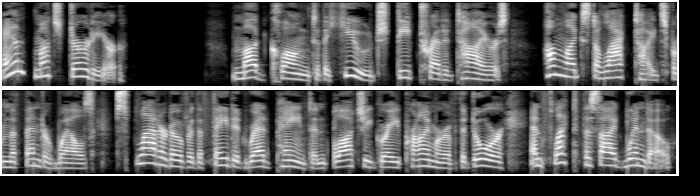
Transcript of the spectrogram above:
and much dirtier. Mud clung to the huge, deep treaded tires, hung like stalactites from the fender wells, splattered over the faded red paint and blotchy gray primer of the door, and flecked the side window.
